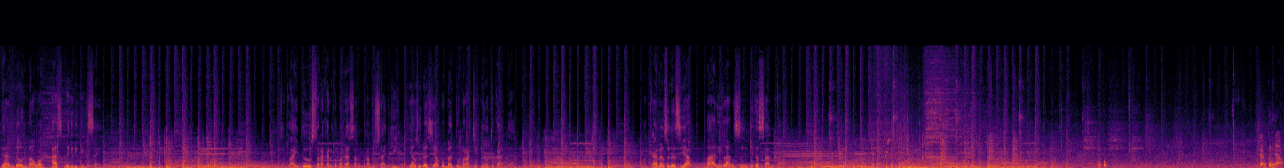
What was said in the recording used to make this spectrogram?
dan daun bawang khas negeri ginseng. Setelah itu serahkan kepada sang pramusaji yang sudah siap membantu meraciknya untuk Anda. Makanan sudah siap, mari langsung kita santap. Empuk. Dan kenyal.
